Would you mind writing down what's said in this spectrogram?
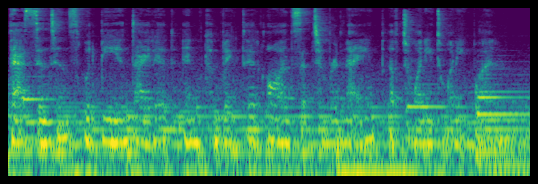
That sentence would be indicted and convicted on September 9th of 2021.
